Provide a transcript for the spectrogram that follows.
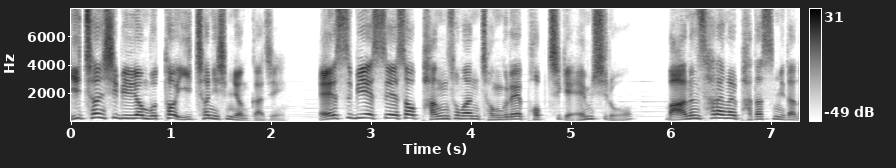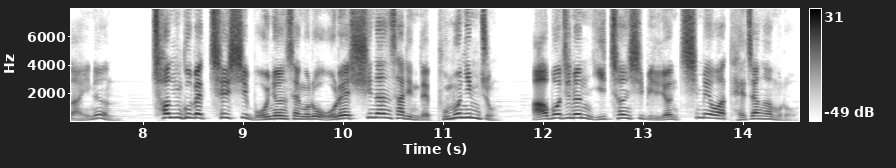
2011년부터 2020년까지 SBS에서 방송한 정글의 법칙의 MC로 많은 사랑을 받았습니다. 나이는 1975년생으로 올해 51살인데 부모님 중 아버지는 2011년 치매와 대장암으로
